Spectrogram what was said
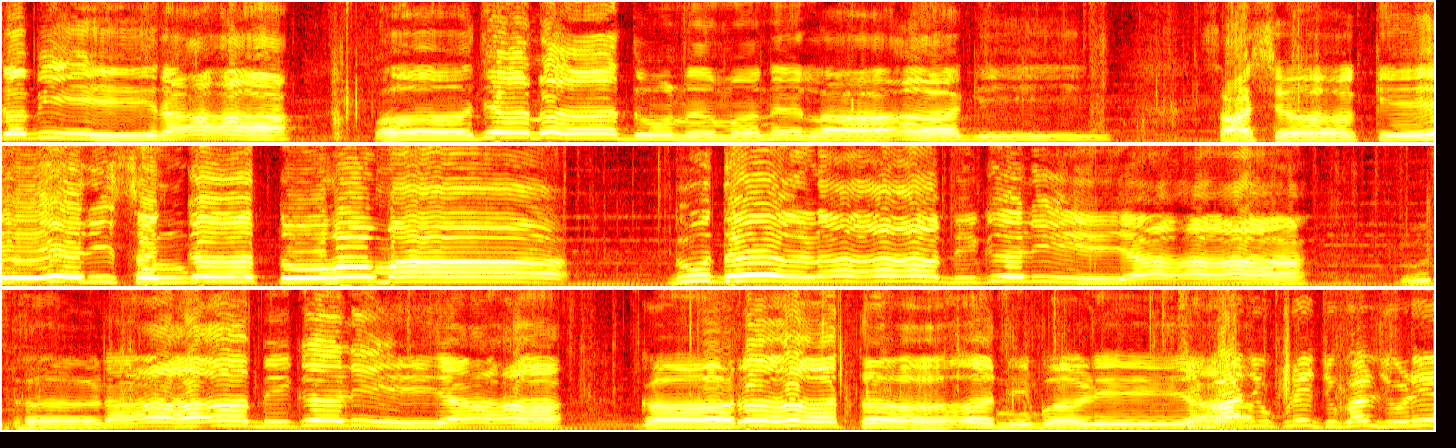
કબીરા ભજન ધૂન મને લાગી. સાસ કેરી સંગતોમાં દૂધડા બિગડિયા દૂધડા બિગડિયા ગરત નિબળિયા. બાજ ઉપડે જુગલ જોડે?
